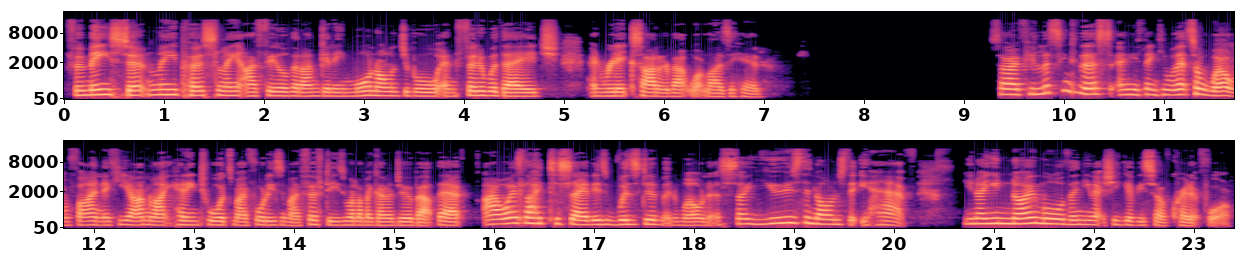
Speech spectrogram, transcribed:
For me, certainly, personally, I feel that I'm getting more knowledgeable and fitter with age and really excited about what lies ahead. So, if you're listening to this and you're thinking, well, that's all well and fine, Nikki, I'm like heading towards my 40s and my 50s, what am I going to do about that? I always like to say there's wisdom and wellness. So, use the knowledge that you have. You know, you know more than you actually give yourself credit for.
